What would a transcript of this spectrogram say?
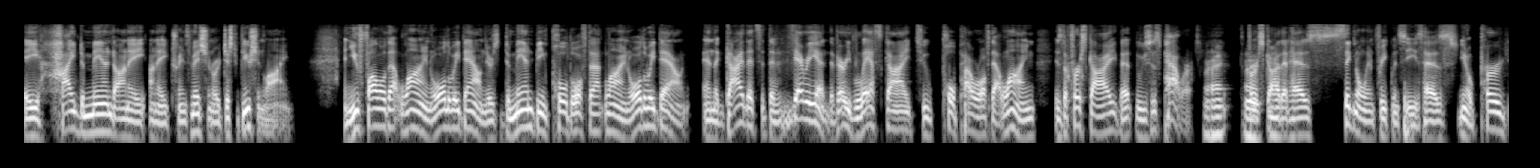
a high demand on a, on a transmission or a distribution line, and you follow that line all the way down, there's demand being pulled off that line all the way down. And the guy that's at the very end, the very last guy to pull power off that line is the first guy that loses power. Right. The first guy that has signal infrequencies, has, you know, purge,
